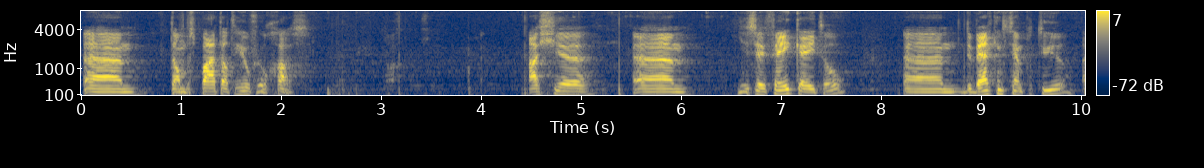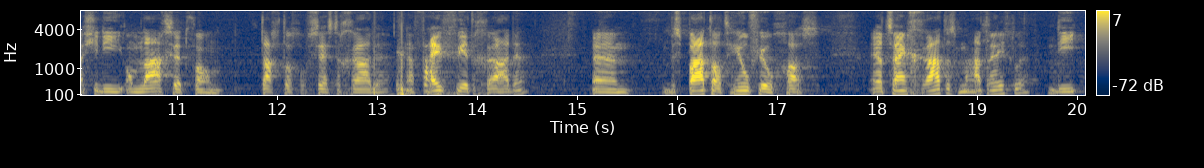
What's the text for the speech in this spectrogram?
ehm, dan bespaart dat heel veel gas. Als je je cv-ketel de werkingstemperatuur, als je die omlaag zet van 80 of 60 graden naar 45 graden, ehm, bespaart dat heel veel gas. En dat zijn gratis maatregelen die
